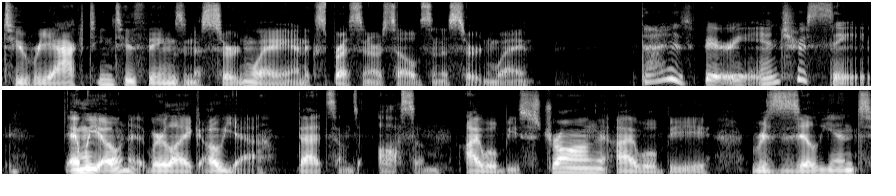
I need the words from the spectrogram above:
to reacting to things in a certain way and expressing ourselves in a certain way. That is very interesting. And we own it. We're like, oh, yeah, that sounds awesome. I will be strong. I will be resilient.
